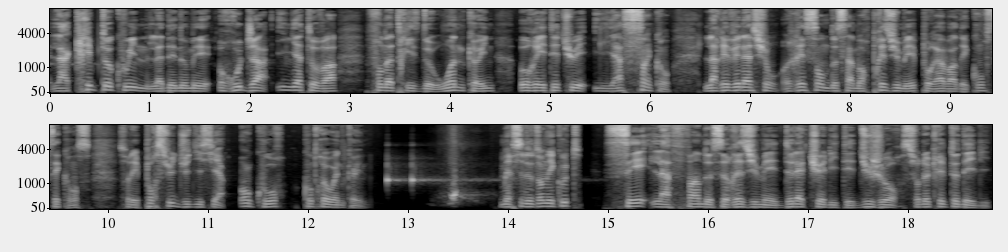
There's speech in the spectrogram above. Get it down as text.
La crypto queen, la dénommée Ruja Ignatova, fondatrice de OneCoin, aurait été tuée il y a 5 ans. La révélation récente de sa mort présumée pourrait avoir des conséquences sur les poursuites judiciaires en cours contre OneCoin. Merci de ton écoute. C'est la fin de ce résumé de l'actualité du jour sur le Crypto Daily.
